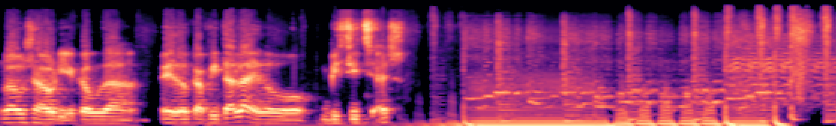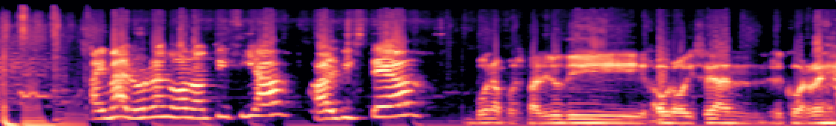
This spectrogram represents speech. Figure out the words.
gauza horiek, hau da, edo kapitala edo bizitza, ez? Aimar, urrengo notizia, albistea, Bueno, pues badirudi gaur goizean el correo,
